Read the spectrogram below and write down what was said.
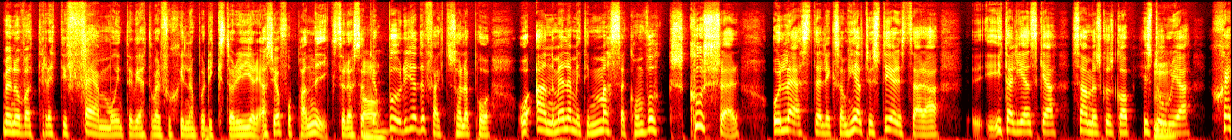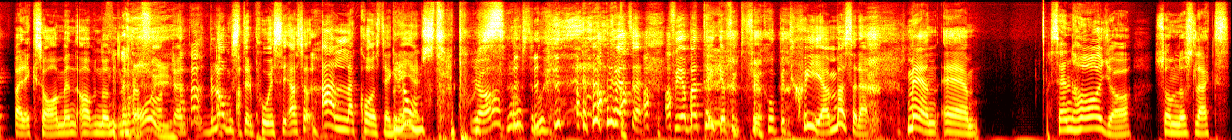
men att vara 35 och inte veta vad det är för skillnad på riksdag och regering. Alltså jag får panik. Så, där, så att Ja. jag började faktiskt hålla på och anmäla mig till massa komvuxkurser och läste liksom helt hysteriskt så här, italienska, samhällskunskap, historia, skepparexamen av någon bara farten, blomsterpoesi, alltså alla konstiga grejer. Blomsterpoesi. Ja, blomsterpoesi. För jag bara tänkte, jag fick försöka ihop ett schema sådär. Men eh, sen har jag som någon slags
